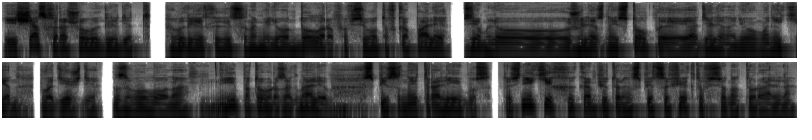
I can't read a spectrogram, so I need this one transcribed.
И сейчас хорошо выглядит. Выглядит, как говорится, на миллион долларов, а всего-то вкопали в землю железные столпы и одели на него манекен в одежде Завулона. И потом разогнали списанный троллейбус. То есть никаких компьютерных спецэффектов, все натурально.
